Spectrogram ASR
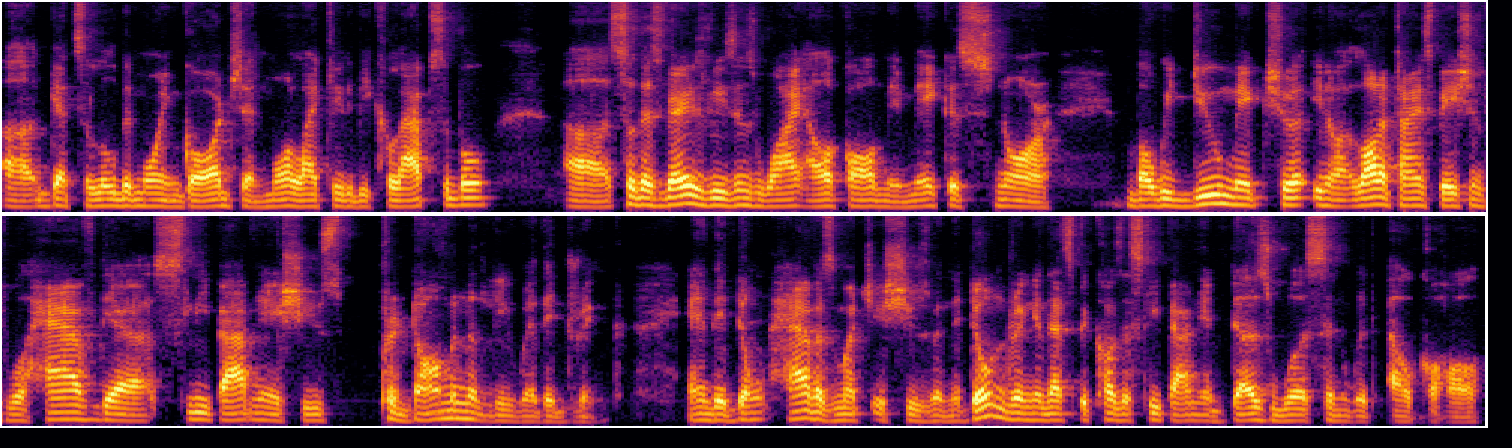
uh, gets a little bit more engorged and more likely to be collapsible. Uh, so there's various reasons why alcohol may make us snore, but we do make sure you know a lot of times patients will have their sleep apnea issues predominantly where they drink and they don't have as much issues when they don't drink and that's because the sleep apnea does worsen with alcohol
